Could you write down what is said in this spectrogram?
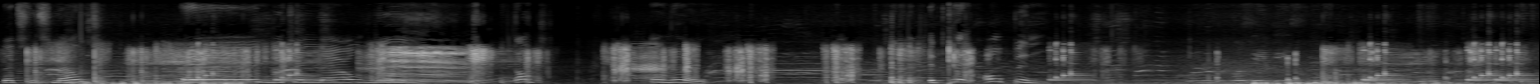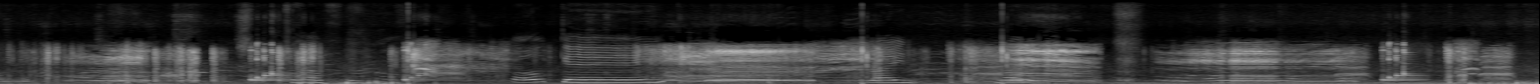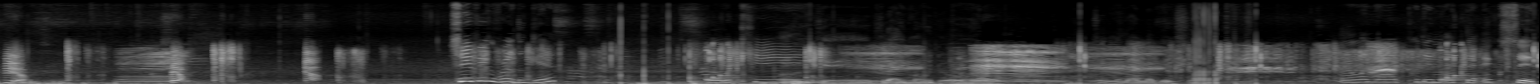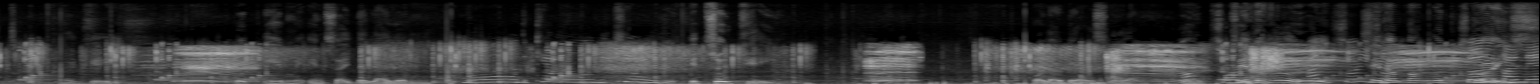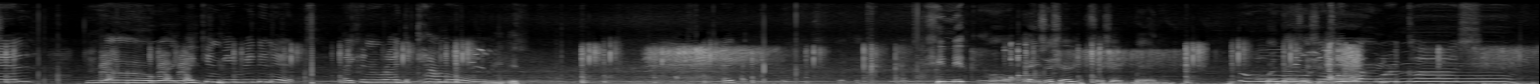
Let's dismount. And we can now leave. Oh, oh no. It can't open. World again? Okay. Okay, fly mode on. Saan malalagay siya? I wanna put him at the exit. Okay. Put him inside the lion. No, the camel will be killed. It's okay. Polar bears. Wala. Oh, sorry. Sinapak. Sorry, Sinapak mo Sorry, camel. No, I I can be riding it. I can ride the camel. Read it. I, Hinit mo. Ay, sa shark. Sa shark ba yan? oh, Punta sa shark. orcas.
